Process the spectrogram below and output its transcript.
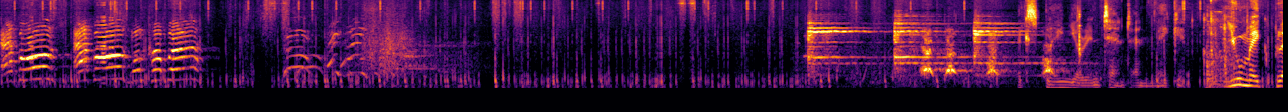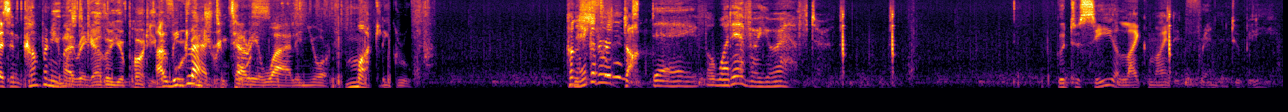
Apples! Apples! One copper! Explain your intent and make it good. You make pleasant company, You my must raven. gather your party I'll be glad to venturing tarry a while in your motley group. Consider it done. day for whatever you're after. Good to see a like-minded friend to be.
